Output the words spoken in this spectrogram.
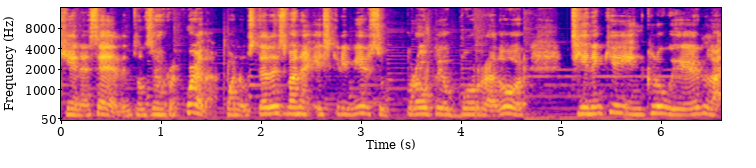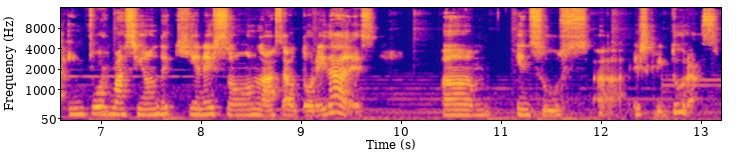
quién es él. Entonces recuerda, cuando ustedes van a escribir su propio borrador, tienen que incluir la información de quiénes son las autoridades um, en sus uh, escrituras.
